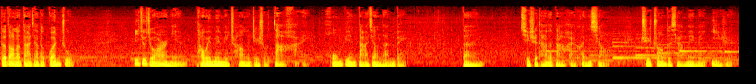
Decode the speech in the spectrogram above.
得到了大家的关注。一九九二年，他为妹妹唱了这首《大海》，红遍大江南北。但，其实他的大海很小，只装得下妹妹一人。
